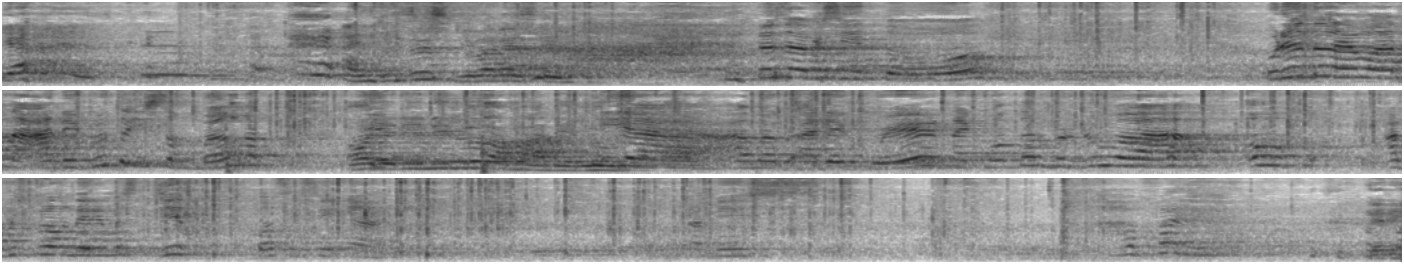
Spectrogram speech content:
ya anjing Terus gimana sih? Terus habis itu udah tuh lewat. Nah, adek gue tuh iseng banget. Oh Dia- jadi ini lu sama adek lu? Iya, sama adek gue naik motor berdua. Oh, abis pulang dari masjid posisinya. Abis apa ya? Dari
